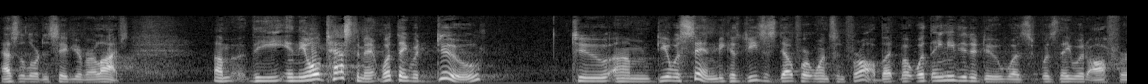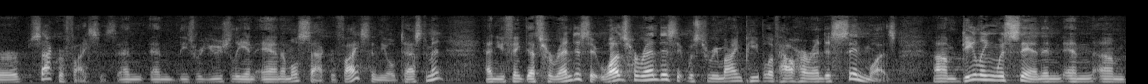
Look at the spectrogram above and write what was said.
as the Lord and Savior of our lives. Um, the, in the Old Testament, what they would do to um, deal with sin because Jesus dealt for it once and for all. But, but what they needed to do was, was they would offer sacrifices. And, and these were usually an animal sacrifice in the Old Testament. And you think that's horrendous? It was horrendous. It was to remind people of how horrendous sin was. Um, dealing with sin and, and um,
